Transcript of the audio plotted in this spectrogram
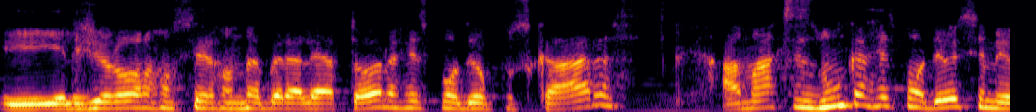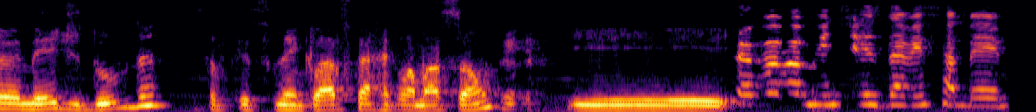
E ele gerou lá um serial number aleatório, respondeu pros caras. A Maxis nunca respondeu esse meu e-mail de dúvida. Só fica isso bem claro, fica a reclamação. E. Provavelmente eles devem saber,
